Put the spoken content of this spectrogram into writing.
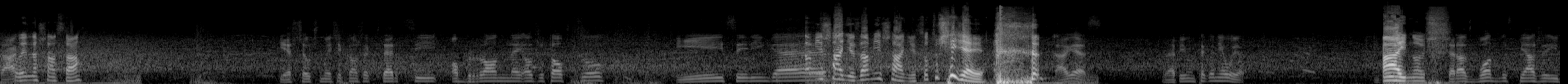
Tak. Kolejna szansa. Jeszcze utrzymuje się krążek w tercji obronnej odrzutowców i Sillinger. Zamieszanie, zamieszanie. Co tu się dzieje? Tak jest. Lepiej bym tego nie ujął. Aj, no. Teraz błąd wyspiarzy i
